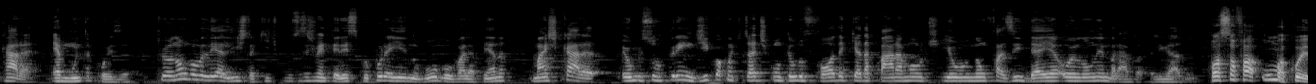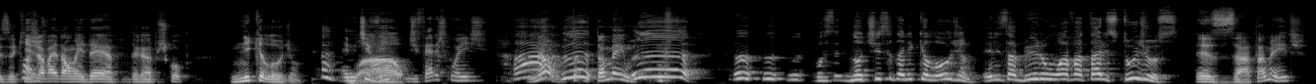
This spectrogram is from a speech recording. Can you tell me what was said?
Cara, é muita coisa. Tipo, eu não vou ler a lista aqui, tipo, se vocês tiverem interesse, procura aí no Google, vale a pena. Mas, cara, eu me surpreendi com a quantidade de conteúdo foda que é da Paramount e eu não fazia ideia ou eu não lembrava, tá ligado? Posso só falar uma coisa que Pode. já vai dar uma ideia da galera pro escopo? Nickelodeon. Ah, MTV, Uau. de férias com ex. não, t- ah, também. ah, ah, ah, ah. Você- notícia da Nickelodeon, eles abriram o Avatar Studios. Exatamente.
